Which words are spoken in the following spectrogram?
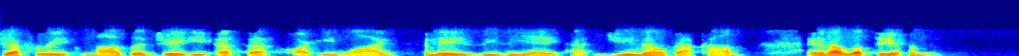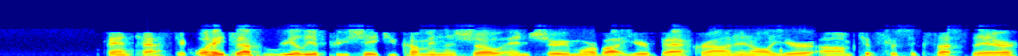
Jeffrey Mazza, J E F F R E Y M A Z Z A at gmail dot com, and I'd love to hear from you. Fantastic. Well, hey, Jeff, really appreciate you coming on the show and sharing more about your background and all your um, tips for success there.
